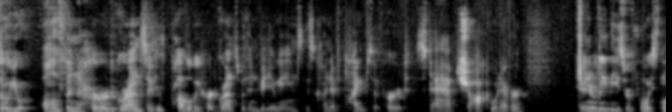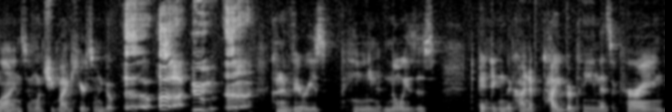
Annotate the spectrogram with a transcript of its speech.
So you often heard grunts, like you've probably heard grunts within video games, as kind of types of hurt, stabbed, shocked, whatever. Generally, these are voice lines in which you might hear someone go, uh, uh, uh, kind of various pain noises, depending the kind of type of pain that's occurring,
